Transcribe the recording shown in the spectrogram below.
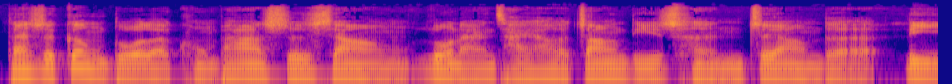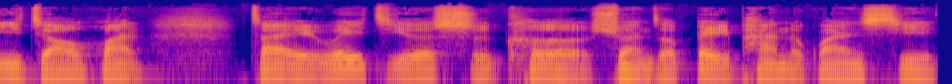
但是更多的恐怕是像陆南才和张迪成这样的利益交换，在危急的时刻选择背叛的关系，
